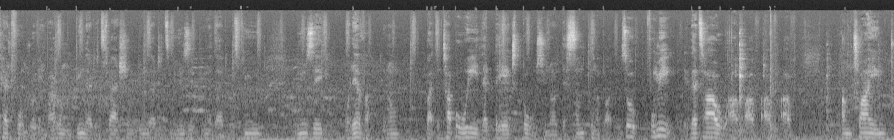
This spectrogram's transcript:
platforms or environment being that it's fashion being that it's music being that it's food music whatever you know but the type of way that they expose you know there's something about them so for me that's how I've, I've, I've, I've I'm trying to,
